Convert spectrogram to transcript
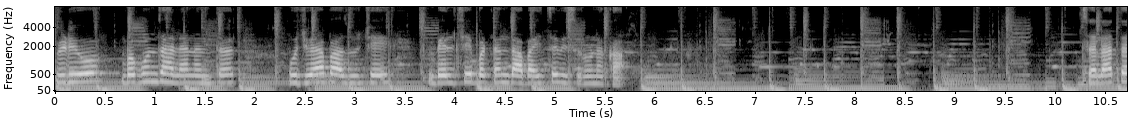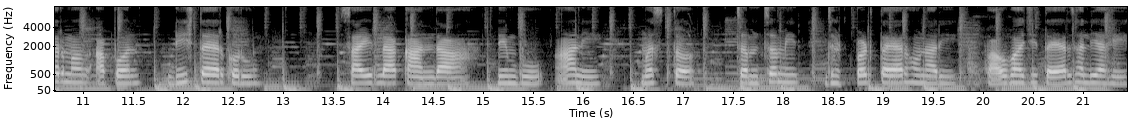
व्हिडिओ बघून झाल्यानंतर उजव्या बाजूचे बेलचे बटन दाबायचं विसरू नका. चला तर मग आपण डिश तयार करू. साईडला कांदा लिंबू आणि मस्त चमचमीत झटपट तयार होणारी पावभाजी तयार झाली आहे.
